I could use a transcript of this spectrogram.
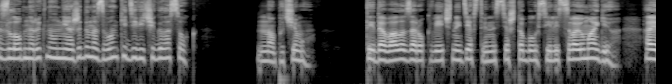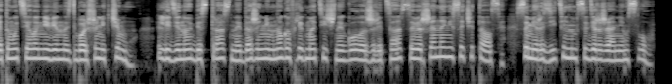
Злобно рыкнул неожиданно звонкий девичий голосок. «Но почему? Ты давала зарок вечной девственности, чтобы усилить свою магию, а этому телу невинность больше ни к чему. Ледяной, бесстрастный, даже немного флегматичный голос жреца совершенно не сочетался с омерзительным содержанием слов.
